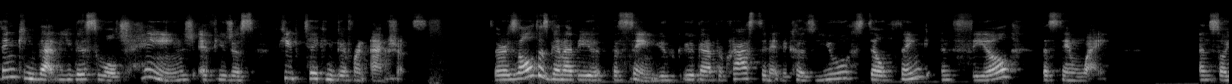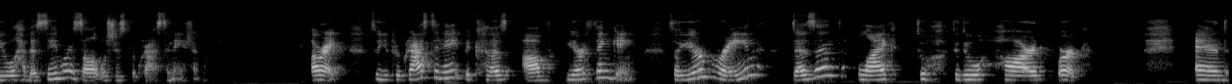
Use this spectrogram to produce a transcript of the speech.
thinking that this will change if you just keep taking different actions. The result is going to be the same. You, you're going to procrastinate because you will still think and feel the same way. And so you will have the same result, which is procrastination. All right, so you procrastinate because of your thinking. So your brain doesn't like to, to do hard work. And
